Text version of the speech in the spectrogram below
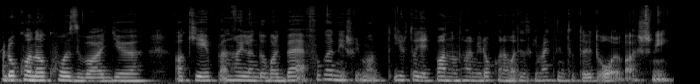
rokonokhoz, vagy aki éppen hajlandó volt befogadni, és hogy mond, írt, hogy egy pannonhalmi rokona volt, az, aki megtanította őt olvasni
